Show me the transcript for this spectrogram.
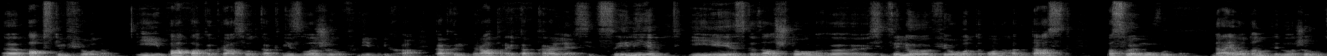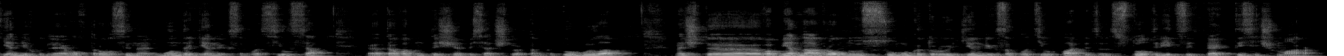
папским феодом. И папа как раз вот как не сложил Фридриха как императора и как короля Сицилии и сказал, что э, Сицилию Феод он отдаст по своему выбору. Да, и вот он предложил Генриху для его второго сына Эдмунда. Генрих согласился. Это в 1054 году было. Значит, э, в обмен на огромную сумму, которую Генрих заплатил папе, 135 тысяч марок.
